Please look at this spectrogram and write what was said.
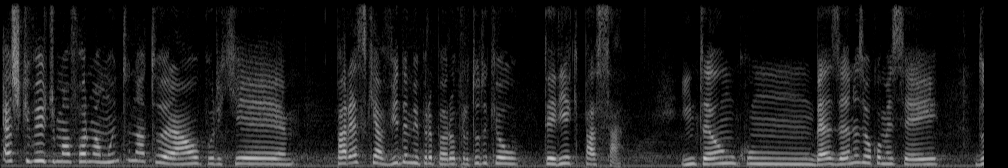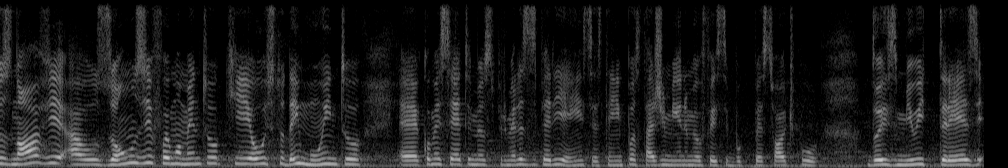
Acho que veio de uma forma muito natural, porque parece que a vida me preparou para tudo que eu teria que passar. Então, com 10 anos eu comecei, dos 9 aos 11 foi o momento que eu estudei muito, é, comecei a ter minhas primeiras experiências, tem postagem minha no meu Facebook pessoal, tipo, 2013.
